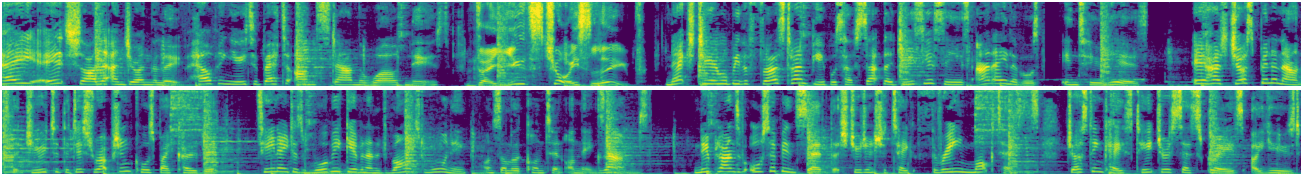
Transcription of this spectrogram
Hey, it's Charlotte and you're The Loop, helping you to better understand the world news. The Youth's Choice Loop. Next year will be the first time pupils have sat their GCSEs and A levels in two years. It has just been announced that due to the disruption caused by COVID, teenagers will be given an advanced warning on some of the content on the exams. New plans have also been said that students should take three mock tests just in case teacher assessed grades are used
